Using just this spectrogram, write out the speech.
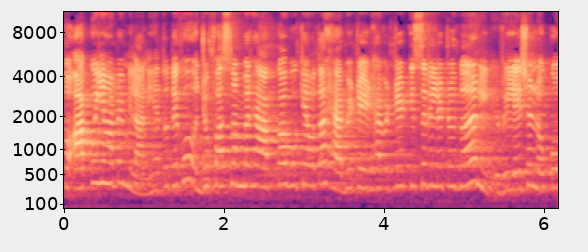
तो आपको यहाँ पे मिलानी है. तो देखो, जो फ़र्स्ट नंबर है आपका, वो क्या होता है? हैबिटेट हैबिटेट किससे रिलेटेड होता है? Relation loco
